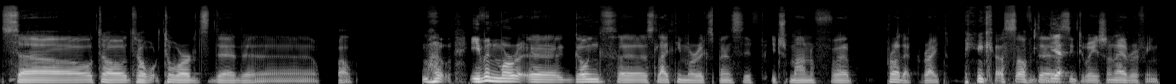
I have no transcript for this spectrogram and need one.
So to, to, towards the the well even more uh, going uh, slightly more expensive each month uh, product right? Because of the yeah. situation everything.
